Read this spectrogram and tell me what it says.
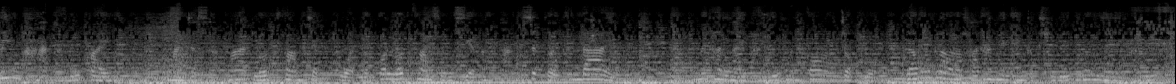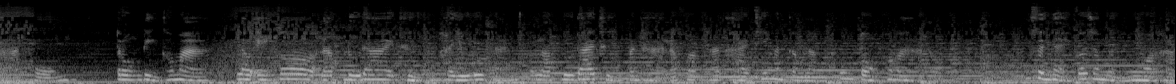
วิ่งผ่านพายุไป มันจะสามารถลดความเจ็บปวด แล้วก็ลดความสูญเสียต่างๆที่จะเกิดขึ้นได้ ไม่ทันไรพายุมันก็จบลงแล้วพวกเราล่ะคะทำยังไงกับชีวิตเมื่อมีพายุถาโถมตรงดิ่งเข้ามา เราเองก็รับรู้ได้ถึงพายุลูกนั้นรารับรู้ได้ถึงปัญหาและความท้าทายที่มันกำลังพุ่งตรงเข้ามาหาเรา ส่วนใหญ่ก็จะเหมือนงัวค่ะ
